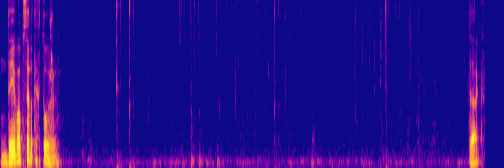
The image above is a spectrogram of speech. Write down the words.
Да и в абсертах тоже. Так.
